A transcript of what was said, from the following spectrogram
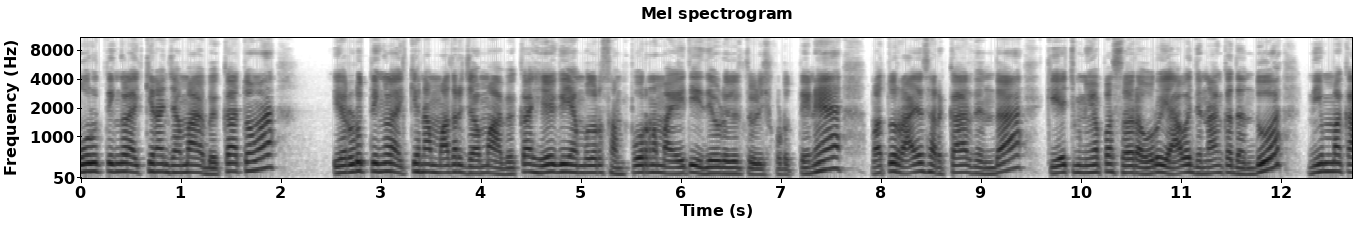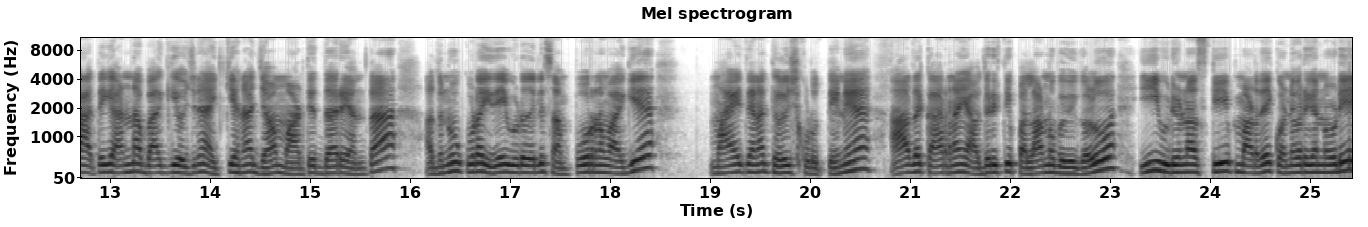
ಮೂರು ತಿಂಗಳ ಅಕ್ಕಿ ಹಣ ಜಮಾ ಆಗಬೇಕಾ ಅಥವಾ ಎರಡು ತಿಂಗಳ ಅಕ್ಕಿ ನಮ್ಮ ಮಾತ್ರ ಜಮಾ ಆಗಬೇಕಾ? ಹೇಗೆ ಎಂಬುದರ ಸಂಪೂರ್ಣ ಮಾಹಿತಿ ಇದೇ ವಿಡಿಯೋದಲ್ಲಿ ತಿಳಿಸಿಕೊಡುತ್ತೇನೆ. ಮತ್ತು ರಾಜ್ಯ ಸರ್ಕಾರದಿಂದ ಕೆ ಎಚ್ ಮುನಿಯಪ್ಪ ಸರ್ ಅವರು ಯಾವ ದಿನಾಂಕದಂದು ನಿಮ್ಮ ಖಾತೆಗೆ ಅನ್ನ ಭಾಗ್ಯ ಯೋಜನೆ ಅಕ್ಕಿಯನ್ನು ಜಮಾ ಮಾಡ್ತಿದ್ದಾರೆ ಅಂತ ಅದನ್ನು ಕೂಡ ಇದೇ ವಿಡಿಯೋದಲ್ಲಿ ಸಂಪೂರ್ಣವಾಗಿ ಮಾಹಿತಿಯನ್ನು ತಿಳಿಸ್ಕೊಡುತ್ತೇನೆ. ಆದ ಕಾರಣ ಯಾವುದೇ ರೀತಿ ಫಲಾನುಭವಿಗಳು ಈ ವಿಡಿಯೋನ ಸ್ಕಿಪ್ ಮಾಡದೆ ಕೊನೆವರೆಗೆ ನೋಡಿ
